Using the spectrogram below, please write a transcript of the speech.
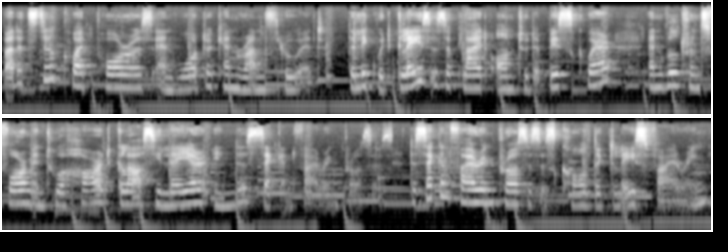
but it's still quite porous and water can run through it. The liquid glaze is applied onto the bisqueware and will transform into a hard glassy layer in the second firing process. The second firing process is called the glaze firing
